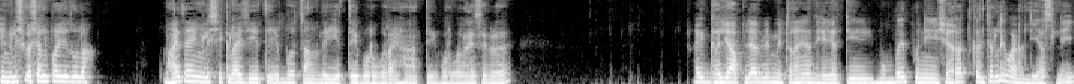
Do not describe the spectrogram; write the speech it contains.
इंग्लिश कशाला पाहिजे तुला? माहीत आहे इंग्लिश शिकलायची ते ब चांगलं येते बरोबर आहे. हा ते बरोबर आहे सगळं. ऐक घाली आपल्या आपल्या मित्रांनी ह्याच्यात ती मुंबई पुणे शहरात कल्चर वाढली असली.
